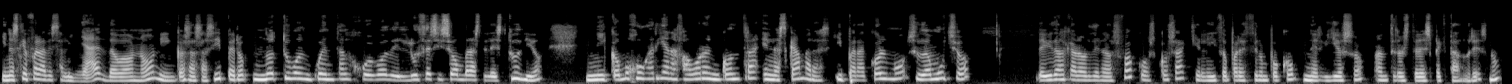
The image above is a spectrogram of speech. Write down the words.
Y no es que fuera desaliñado, ¿no? Ni cosas así, pero no tuvo en cuenta el juego de luces y sombras del estudio, ni cómo jugarían a favor o en contra en las cámaras. Y para colmo, sudó mucho debido al calor de los focos, cosa que le hizo parecer un poco nervioso ante los telespectadores, ¿no?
